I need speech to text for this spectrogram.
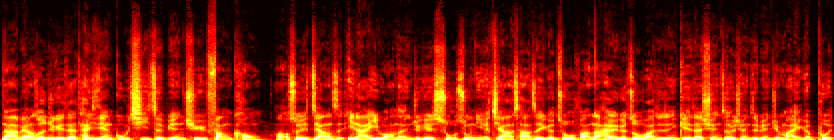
那比方说你就可以在台积电股期这边去放空，哦，所以这样子一来一往呢，你就可以锁住你的价差，这一个做法。那还有一个做法就是你可以在选择权这边去买一个 put，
